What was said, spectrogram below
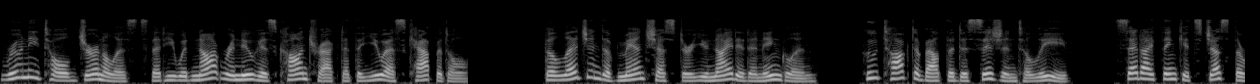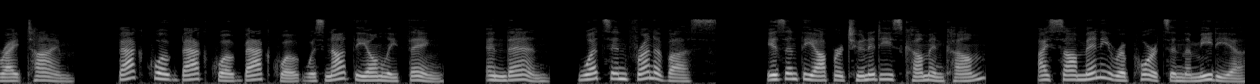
Rooney told journalists that he would not renew his contract at the U.S. capital. The legend of Manchester United and England, who talked about the decision to leave, said I think it's just the right time. Backquote backquote backquote was not the only thing. And then, what's in front of us? Isn't the opportunities come and come? I saw many reports in the media,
